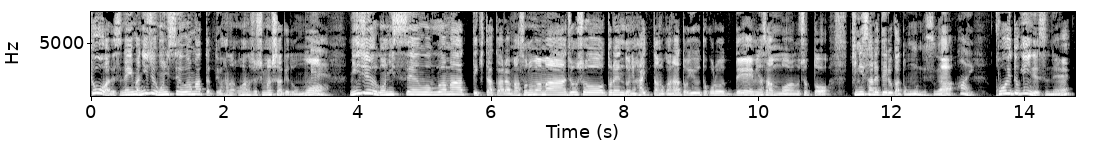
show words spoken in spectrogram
今日はですね、今25日線上回ったっていうお話をしましたけども、ええ25日線を上回ってきたから、まあそのまま上昇トレンドに入ったのかなというところで、皆さんもあのちょっと気にされているかと思うんですが、はい。こういう時にですね、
